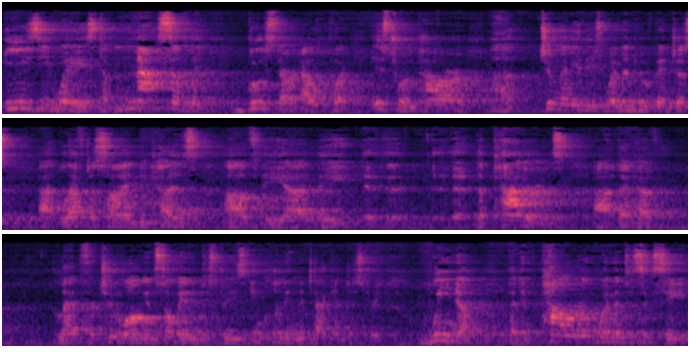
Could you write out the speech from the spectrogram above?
easy ways to massively boost our output is to empower uh, too many of these women who've been just uh, left aside because of the, uh, the, the, the, the patterns uh, that have led for too long in so many industries, including the tech industry. We know that empowering women to succeed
